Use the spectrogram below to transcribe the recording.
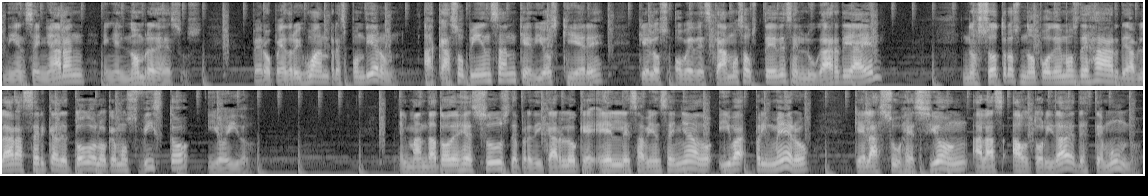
ni enseñaran en el nombre de Jesús. Pero Pedro y Juan respondieron, ¿acaso piensan que Dios quiere que los obedezcamos a ustedes en lugar de a Él? Nosotros no podemos dejar de hablar acerca de todo lo que hemos visto y oído. El mandato de Jesús de predicar lo que Él les había enseñado iba primero que la sujeción a las autoridades de este mundo,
